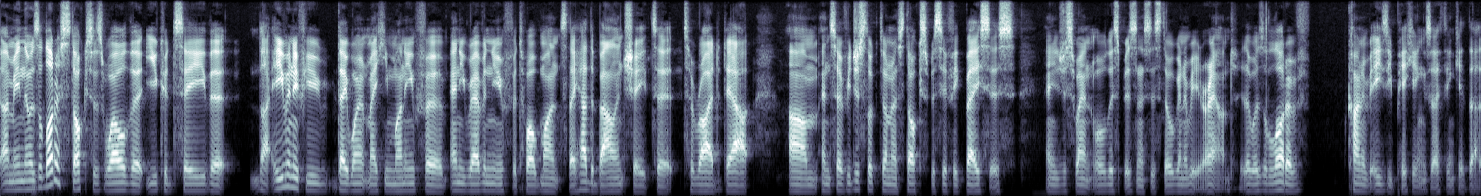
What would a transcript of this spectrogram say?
I mean, there was a lot of stocks as well that you could see that, that even if you they weren't making money for any revenue for twelve months, they had the balance sheet to to ride it out. Um, and so if you just looked on a stock specific basis and you just went, well, this business is still going to be around. There was a lot of kind of easy pickings, I think, at that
